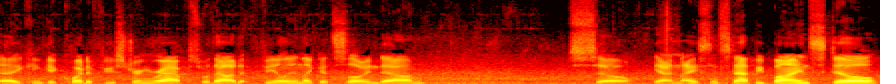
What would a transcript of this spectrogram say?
Uh, you can get quite a few string wraps without it feeling like it's slowing down. So yeah, nice and snappy bind still.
